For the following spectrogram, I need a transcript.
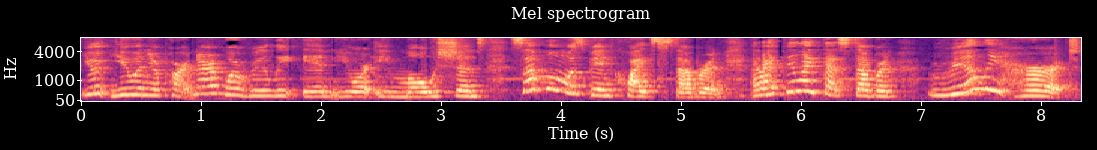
you, you and your partner were really in your emotions. Someone was being quite stubborn, and I feel like that stubborn really hurt.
